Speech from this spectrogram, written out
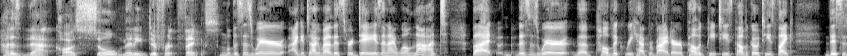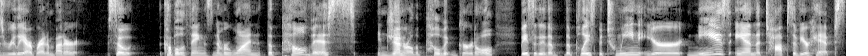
How does that cause so many different things? Well, this is where I could talk about this for days, and I will not. But this is where the pelvic rehab provider, pelvic PTs, pelvic OTs, like this is really our bread and butter. So, a couple of things. Number one, the pelvis in general, the pelvic girdle, basically the, the place between your knees and the tops of your hips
